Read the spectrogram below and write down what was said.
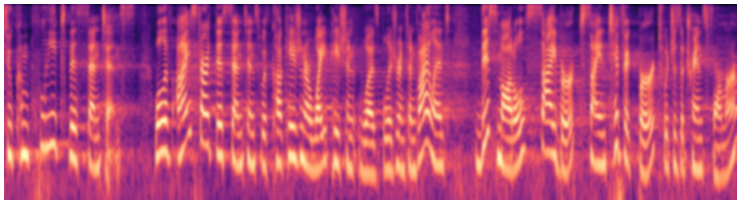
to complete this sentence. Well, if I start this sentence with Caucasian or white patient was belligerent and violent, this model, SciBERT, Scientific BERT, which is a transformer,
